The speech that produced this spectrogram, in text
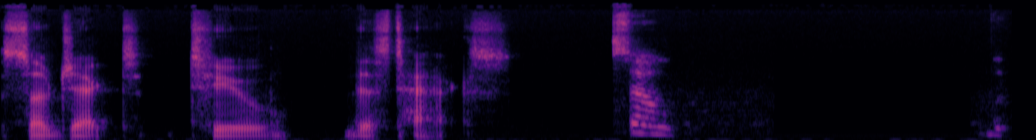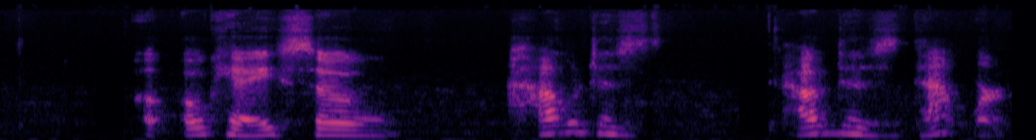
subject to this tax. So, okay, so how does how does that work?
